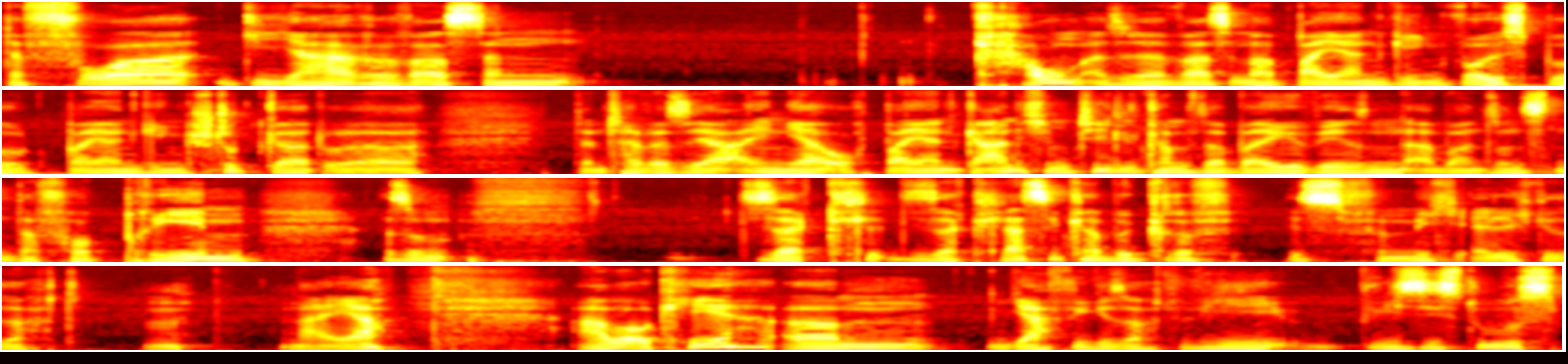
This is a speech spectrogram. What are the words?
Davor, die Jahre, war es dann kaum, also da war es immer Bayern gegen Wolfsburg, Bayern gegen Stuttgart oder dann teilweise ja ein Jahr auch Bayern gar nicht im Titelkampf dabei gewesen, aber ansonsten davor Bremen. Also dieser, dieser Klassikerbegriff ist für mich ehrlich gesagt, hm, naja. Aber okay, ähm, ja, wie gesagt, wie, wie siehst du es?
